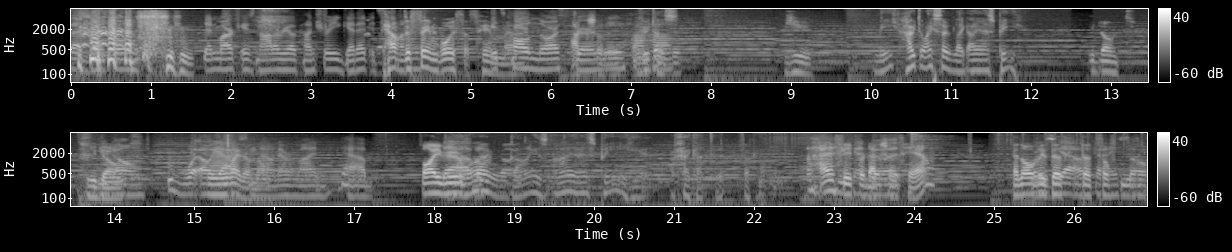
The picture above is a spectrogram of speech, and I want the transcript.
Mhm, Denmark is not a real country. Get it? It's They have the same voice as him, It's man. called North Actually. Germany. Who haha. does? You. Me? How do I sound like ISP? You don't. You, You don't. don't. What? Oh Mm, yeah. I I don't see know. now, Never mind. Dab. Five years. Yeah, Oh, guys, ISP here. I can't do it. Fucking. I You see productions here. And What always is- that, yeah, that okay, soft music. so-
